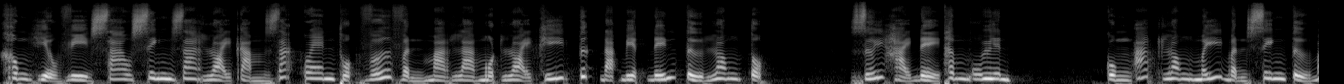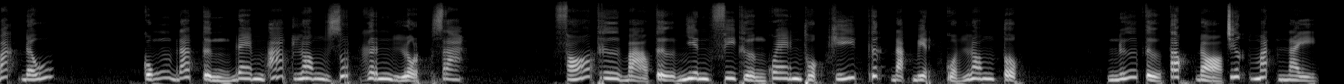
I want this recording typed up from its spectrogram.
Không hiểu vì sao sinh ra loại cảm giác quen thuộc vớ vẩn mà là một loại khí tức đặc biệt đến từ long tộc Dưới hải để thâm uyên. Cùng ác long mấy bận sinh tử bác đấu. Cũng đã từng đem ác long rút gân lột ra. Phó Thư Bảo tự nhiên phi thường quen thuộc khí tức đặc biệt của long tộc. Nữ tử tóc đỏ trước mắt này,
